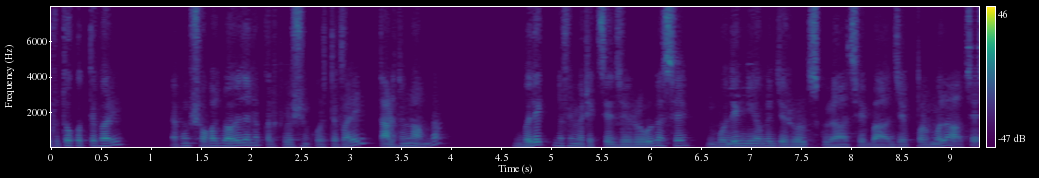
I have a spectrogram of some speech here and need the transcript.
দ্রুত করতে পারি এবং সহজভাবে যেন ক্যালকুলেশন করতে পারি, তার জন্য আমরা বৈদিক ম্যাথমেটিক্সের যে রুল আছে, বৈদিক নিয়মের যে রুলসগুলো আছে বা যে ফর্মুলা আছে,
